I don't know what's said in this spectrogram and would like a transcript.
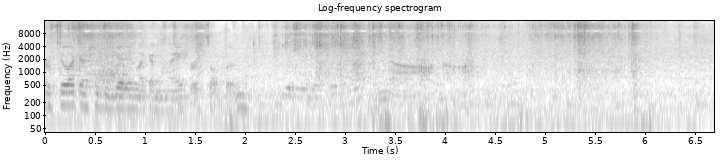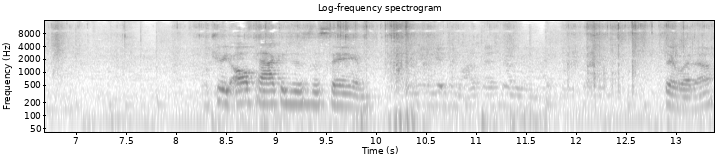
I feel like I should be getting like a knife or something. Nah, nah. Treat all packages the same. Say what now?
